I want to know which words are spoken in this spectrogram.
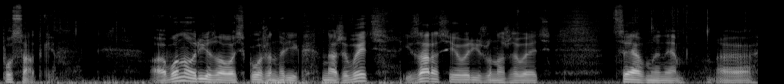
посадки. Воно різалось кожен рік на живець, і зараз я його ріжу на живець. Це в мене е,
